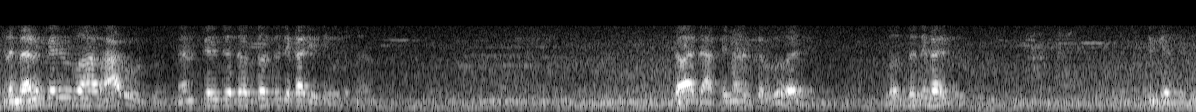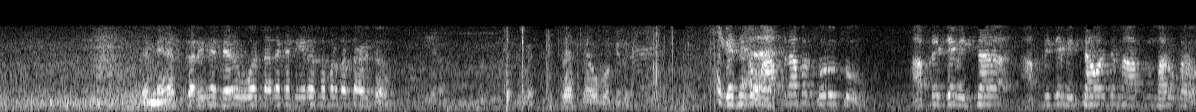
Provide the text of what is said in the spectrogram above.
એટલે મહેનત કરી સારું મહેનત કરી દેખાડી દેવું તમે દવા જાતે મહેનત કરવું હોય તો તો દેખાડી દેવું. મહેનત કરીને મેળવવું હોય દાદા ખાતે એ રસ્તો પણ બતાવી દઉં. પ્રશ્ન ઊભો કર્યો કે કે હું આપના પર છોડું છું. આપને જેમ ઈચ્છા આપની જેમ ઈચ્છા હોય તેમ આપ મારું કરો.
